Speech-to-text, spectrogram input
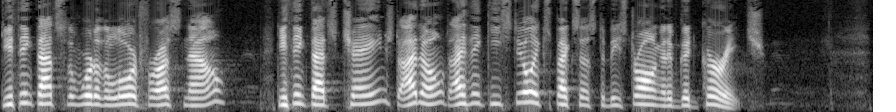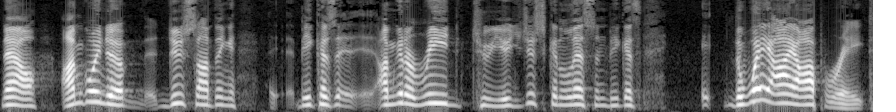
Do you think that's the word of the Lord for us now? Do you think that's changed? I don't. I think He still expects us to be strong and of good courage. Now, I'm going to do something because I'm going to read to you. You're just going to listen because the way I operate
